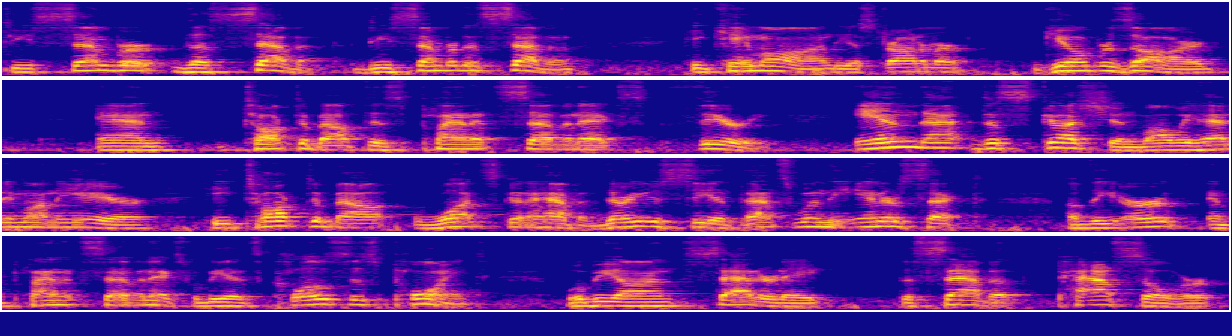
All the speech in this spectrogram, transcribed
December the 7th. December the 7th, he came on, the astronomer Gil Broussard, and talked about this Planet 7X theory. In that discussion, while we had him on the air, he talked about what's going to happen. There you see it. That's when the intersect of the Earth and Planet 7X will be at its closest point, will be on Saturday, the Sabbath, Passover,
